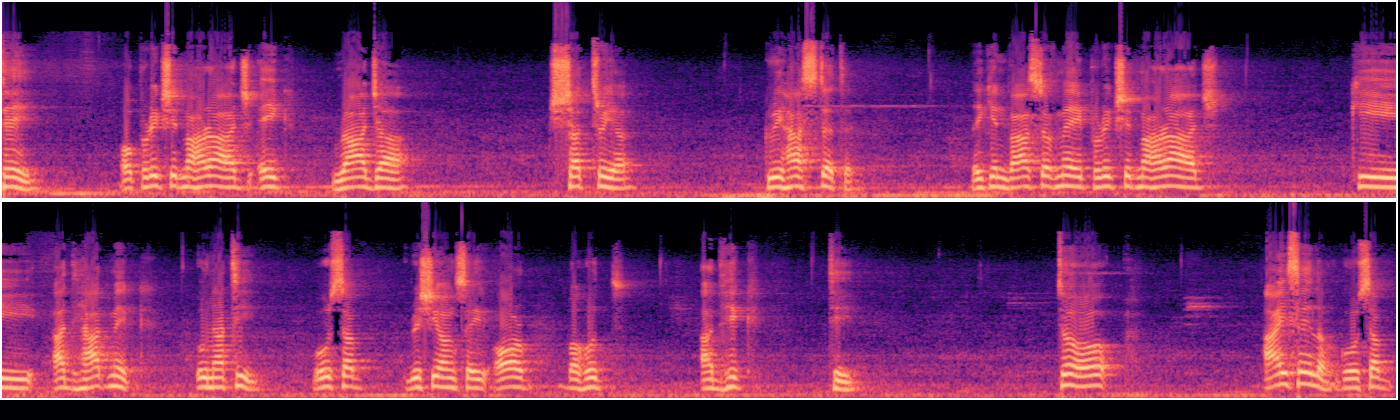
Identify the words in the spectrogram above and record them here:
थे और परीक्षित महाराज एक राजा क्षत्रिय गृहस्थ थे लेकिन वास्तव में परीक्षित महाराज की आध्यात्मिक उन्नति वो सब ऋषियों से और बहुत अधिक थी। तो ऐसे लोग, वो सब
